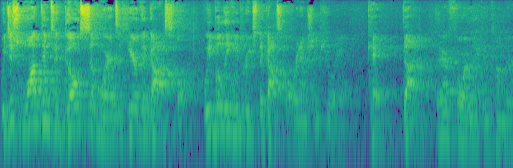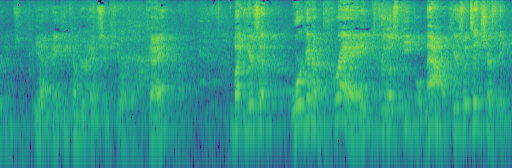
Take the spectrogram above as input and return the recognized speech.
We just want them to go somewhere to hear the gospel. We believe we preach the gospel at Redemption Peoria. Okay, done. Therefore, they can come to redemption. Pure. Yeah, they can come to redemption pure. Okay? But here's what we're going to pray for those people. Now, here's what's interesting.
